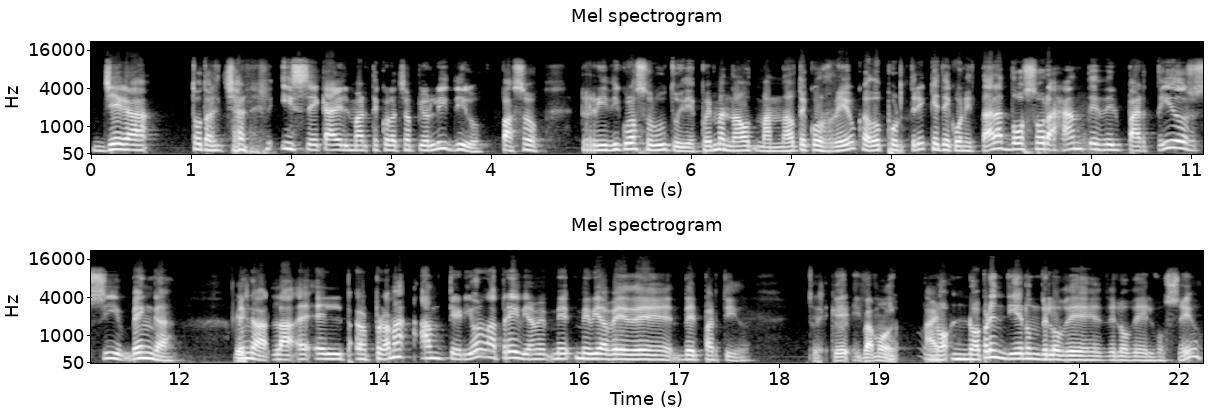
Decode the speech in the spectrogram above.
llega Total Channel y se cae el martes con la Champions League? Digo, pasó. Ridículo absoluto. Y después mandándote correo cada dos por tres que te conectaras dos horas antes del partido. Sí, venga. Venga, la, el, el, programa anterior a la previa me, me, me voy a ver de, del partido. Es que, vamos. No, no aprendieron de lo de, de lo del boxeo.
